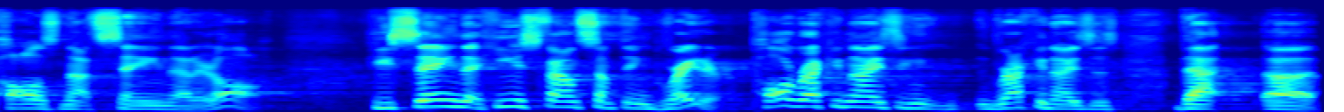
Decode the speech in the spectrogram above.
Paul's not saying that at all. He's saying that he's found something greater. Paul recognizing, recognizes that uh,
